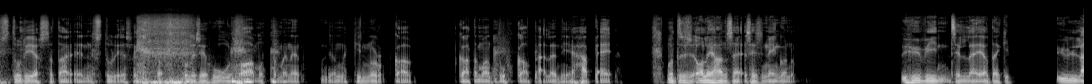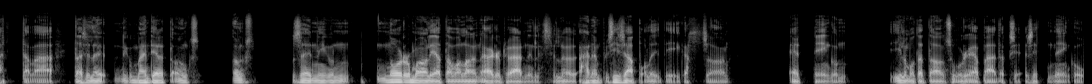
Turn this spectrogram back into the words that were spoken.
studiossa, tai en studiossa, tulisi huutoa, mutta menen jonnekin nurkkaan kaatamaan tuhkaa päälle niin ja häpeille. Mutta siis olihan se siis niinku hyvin sille jotenkin yllättävää, tai sille, niin mä en tiedä, että onko se niin normaalia tavallaan Erdoganille sille hänen sisäpolitiikassaan, että niin ilmoitetaan suuria päätöksiä ja sitten niin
